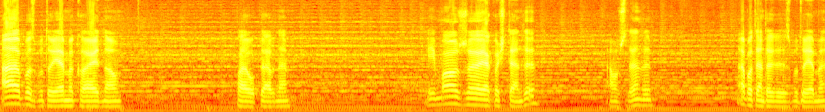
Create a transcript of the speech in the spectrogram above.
Albo zbudujemy kolejną pole uprawne. I może jakoś tędy? A może tędy? Albo tędy zbudujemy.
